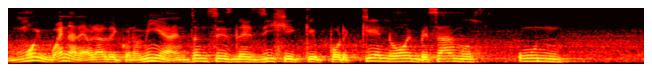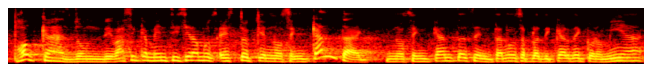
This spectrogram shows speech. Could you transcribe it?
muy buena de hablar de economía. Entonces les dije que por qué no empezamos un podcast donde básicamente hiciéramos esto que nos encanta. Nos encanta sentarnos a platicar de economía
